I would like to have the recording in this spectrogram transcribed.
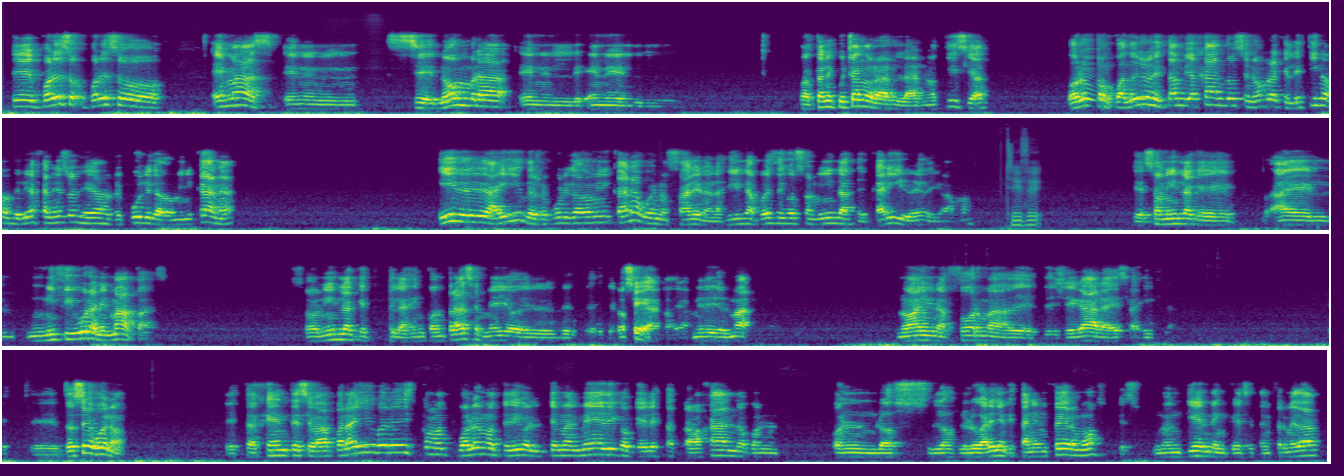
Sí, por eso, por eso, es más, en el, se nombra en el, en el, cuando están escuchando las noticias, cuando ellos están viajando, se nombra que el destino donde viajan ellos es la República Dominicana. Y de ahí, de República Dominicana, bueno, salen a las islas, por eso digo, son islas del Caribe, digamos. Sí, sí. Que son islas que ni figuran en mapas. Son islas que te las encontrás en medio del, océano, en medio del mar. No hay una forma de, de llegar a esa isla. Este, entonces, bueno, esta gente se va para ahí, bueno, es como volvemos, te digo, el tema del médico, que él está trabajando con, los, los, lugareños que están enfermos, que no entienden qué es esta enfermedad,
